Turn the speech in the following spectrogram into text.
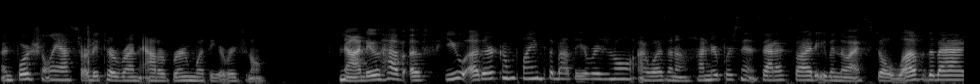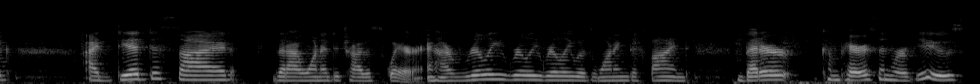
Unfortunately, I started to run out of room with the original. Now, I do have a few other complaints about the original. I wasn't 100% satisfied, even though I still love the bag. I did decide that I wanted to try the square, and I really, really, really was wanting to find better comparison reviews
